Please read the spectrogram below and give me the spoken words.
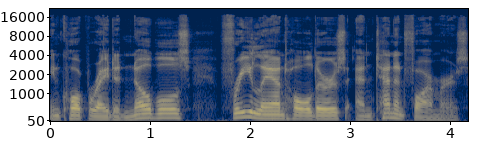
incorporated nobles, free landholders, and tenant farmers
